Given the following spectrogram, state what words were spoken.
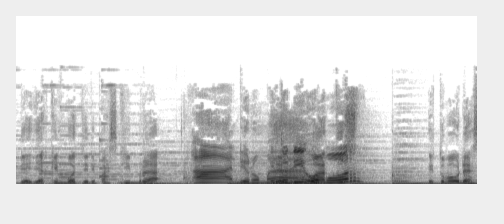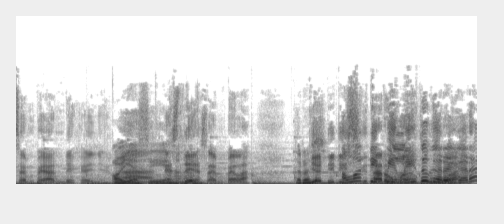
diajakin buat jadi paskibra. Ah di rumah. Itu di umur. Itu mah udah SMP-an deh kayaknya. Oh iya sih. SD. SMP lah. Terus. Jadi di Lo sekitar dipilih rumah itu gara-gara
